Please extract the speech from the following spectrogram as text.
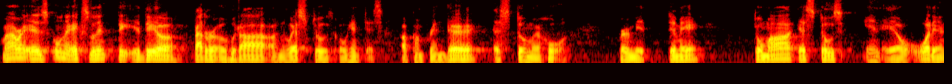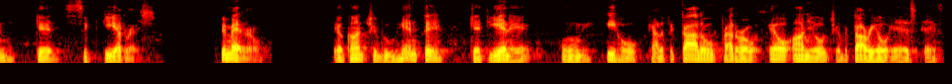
Mara es una excelente idea para ayudar a nuestros oyentes a comprender esto mejor. Permíteme tomar estos en el orden que si quieres. Primero, el contribuyente que tiene un hijo calificado para el año tributario es, es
